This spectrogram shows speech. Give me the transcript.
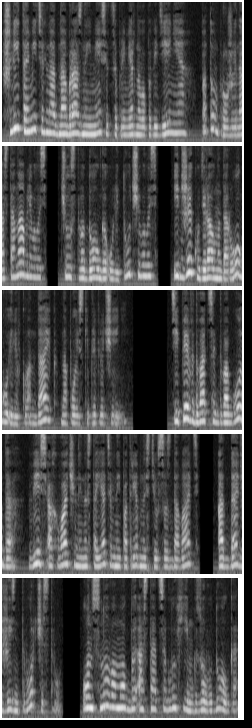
Шли томительно однообразные месяцы примерного поведения, потом пружина останавливалась, чувство долго улетучивалось, и Джек удирал на дорогу или в Клондайк на поиски приключений. Теперь в 22 года, весь охваченный настоятельной потребностью создавать, отдать жизнь творчеству, он снова мог бы остаться глухим к зову долга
